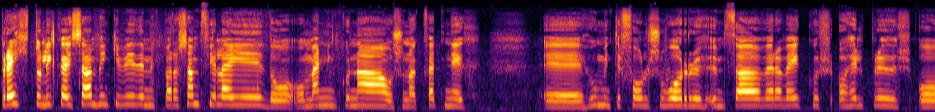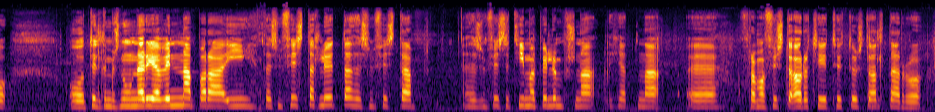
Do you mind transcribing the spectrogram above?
breytt og líka í samhengi við einmitt bara samfélagið og, og menninguna og svona hvernig uh, hugmyndir fólks voru um það að vera veikur og heilbreyður og, og til dæmis núna er ég að vinna bara í þessum fyrsta hluta, þessum fyrsta þessum fyrstu tímabilum svona hérna uh, fram á fyrstu áratíu 20. aldar og,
